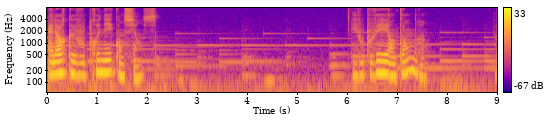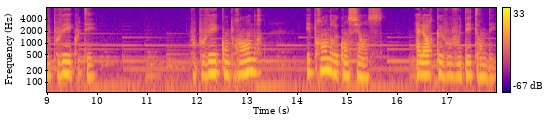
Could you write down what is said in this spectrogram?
Alors que vous prenez conscience. Et vous pouvez entendre, vous pouvez écouter, vous pouvez comprendre et prendre conscience alors que vous vous détendez.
